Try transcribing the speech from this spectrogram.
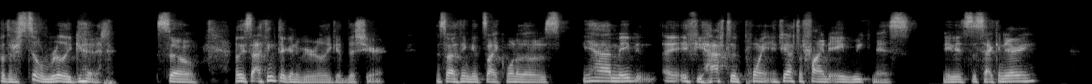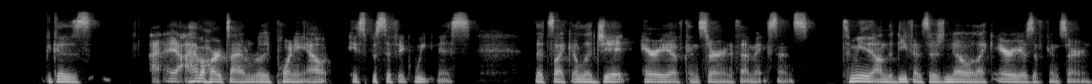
but they're still really good. So at least I think they're going to be really good this year. And so I think it's like one of those, yeah, maybe uh, if you have to point, if you have to find a weakness, maybe it's the secondary, because I, I have a hard time really pointing out a specific weakness that's like a legit area of concern, if that makes sense. To me, on the defense, there's no like areas of concern,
